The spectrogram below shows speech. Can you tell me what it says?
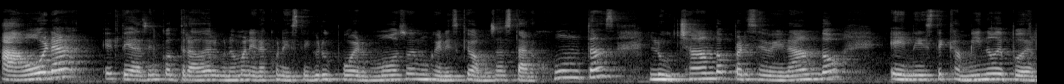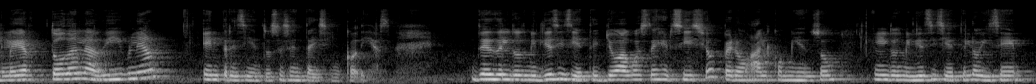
Ahora eh, te has encontrado de alguna manera con este grupo hermoso de mujeres que vamos a estar juntas, luchando, perseverando en este camino de poder leer toda la Biblia en 365 días. Desde el 2017 yo hago este ejercicio, pero al comienzo, en el 2017 lo hice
